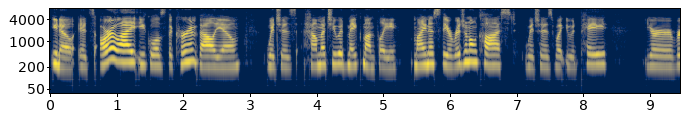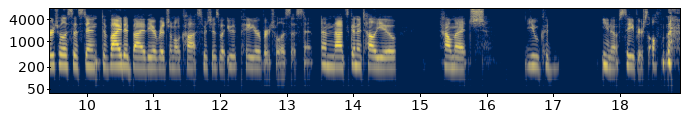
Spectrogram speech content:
you know, it's ROI equals the current value, which is how much you would make monthly, minus the original cost, which is what you would pay your virtual assistant divided by the original cost, which is what you would pay your virtual assistant. And that's going to tell you how much you could you know, save yourself.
